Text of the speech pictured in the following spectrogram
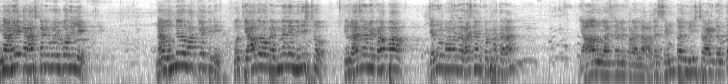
ಇನ್ನು ಅನೇಕ ರಾಜಕಾರಣಿಗಳು ಇರ್ಬೋದು ಇಲ್ಲಿ. ನಾನು ಒಂದೇ ಒಂದು ಮಾತು ಕೇಳ್ತೀನಿ. ಇವತ್ತು ಯಾವ್ದಾರು ಒಬ್ಬ ಎಂ ಎಲ್ ಎ ಮಿನಿಸ್ಟ್ರು ನೀವು ರಾಜೀನಾಮೆ ಕೊಡಪ್ಪ ಜನಗಳು ಬರೋದಂದ್ರೆ ರಾಜೀನಾಮೆ ಕೊಟ್ಟು ಯಾರು ರಾಜೀನಾಮೆ ಕೊಡಲ್ಲ. ಅದು ಸೆಂಟ್ರಲ್ ಮಿನಿಸ್ಟರ್ ಆಗಿದಂತ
